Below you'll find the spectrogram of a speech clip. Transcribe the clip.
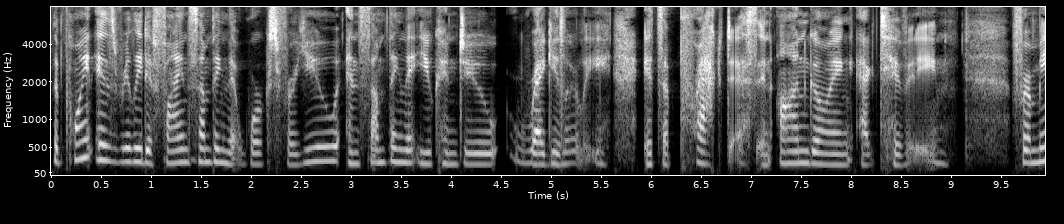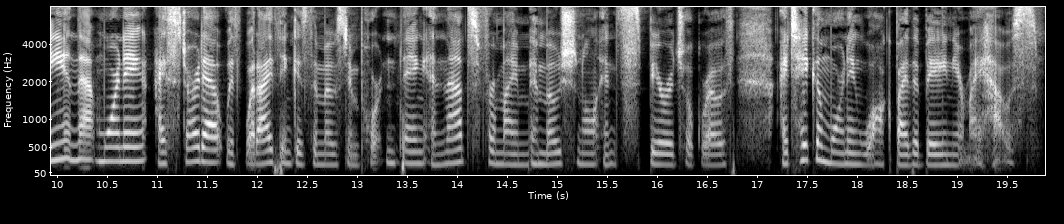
The point is really to find something that works for you and something that you can do regularly. It's a practice, an ongoing activity. For me in that morning, I start out with what I think is the most important thing, and that's for my emotional and spiritual growth. I take a morning walk by the bay near my house.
